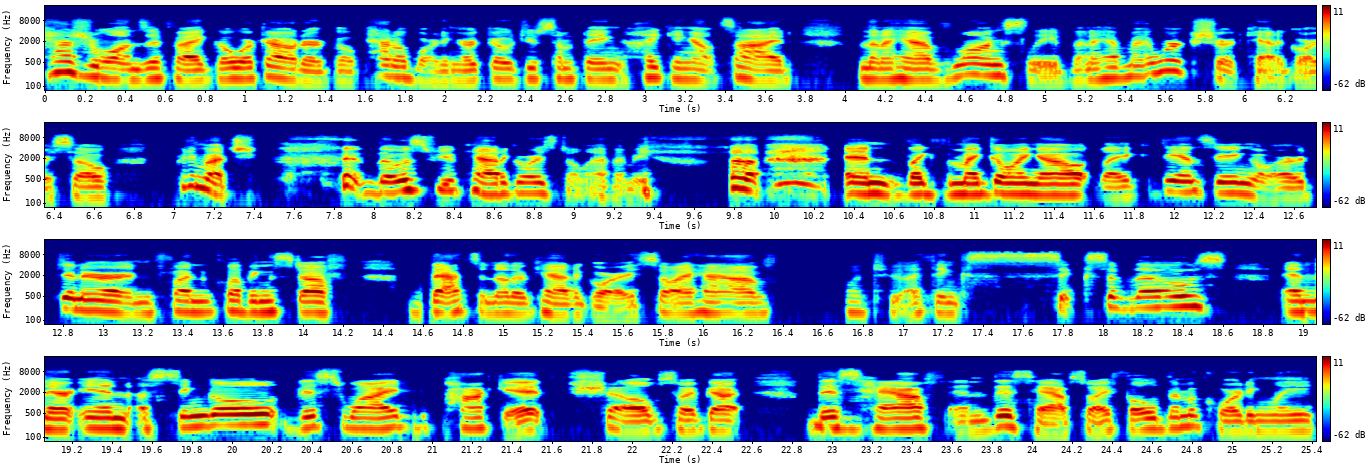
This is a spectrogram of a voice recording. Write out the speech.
casual ones if I go work out or go paddleboarding or go do something hiking outside. And then I have long sleeve, then I have my work shirt category. So pretty much those few categories don't laugh at me. and like my going out like dancing or dinner and fun clubbing stuff, that's another category. So I have one, two, I think six of those, and they're in a single this wide pocket shelf. So I've got this mm-hmm. half and this half. So I fold them accordingly.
